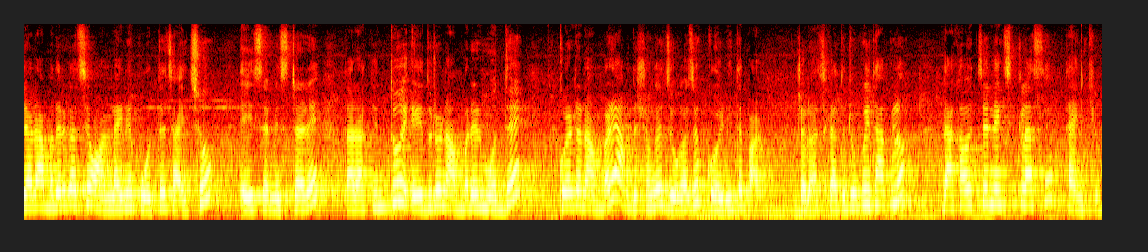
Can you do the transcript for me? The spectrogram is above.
যারা আমাদের কাছে অনলাইনে পড়তে চাইছো এই সেমিস্টারে, তারা কিন্তু এই দুটো নাম্বারের মধ্যে কোনো একটা নাম্বারে আমাদের সঙ্গে যোগাযোগ করে নিতে পারো। চলো, আজকে এতটুকুই থাকল। দেখা হচ্ছে নেক্সট ক্লাসে থ্যাংক ইউ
